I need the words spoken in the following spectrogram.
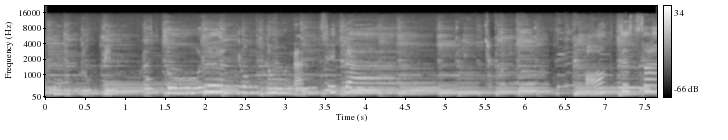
เรื่องลูกปิดประตูเรื่องลุงตูนันทิดา ออกจะสา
